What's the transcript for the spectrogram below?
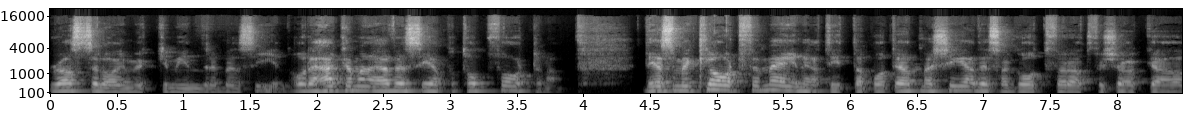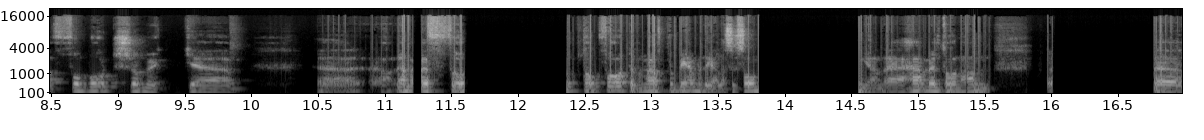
Russell har ju mycket mindre bensin. Och det här kan man även se på toppfarterna. Det som är klart för mig när jag tittar på det är att Mercedes har gått för att försöka få bort så mycket eh, toppfarten. De har haft problem med det hela säsongen. Eh, Hamilton, han eh,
